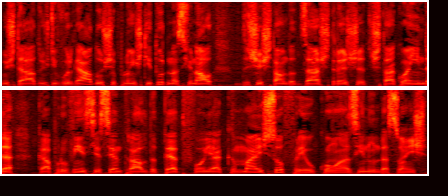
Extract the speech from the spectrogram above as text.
Os dados divulgados pelo Instituto Nacional de Gestão de Desastres destacam ainda que a província central de Tete foi a que mais sofreu com as inundações.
